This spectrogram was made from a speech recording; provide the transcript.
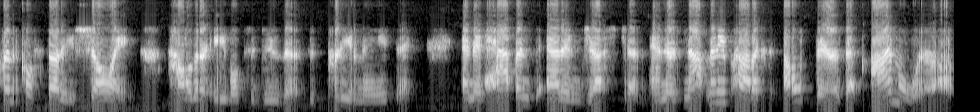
clinical studies showing how they're able to do this. It's pretty amazing. And it happens at ingestion. And there's not many products out there that I'm aware of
